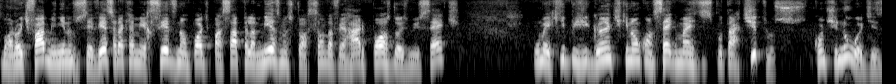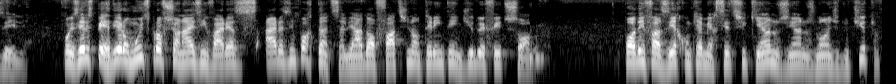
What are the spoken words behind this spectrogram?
Boa noite, Fábio, meninos do CV, será que a Mercedes não pode passar pela mesma situação da Ferrari pós 2007? Uma equipe gigante que não consegue mais disputar títulos? Continua, diz ele. Pois eles perderam muitos profissionais em várias áreas importantes, aliado ao fato de não terem entendido o efeito solo. Podem fazer com que a Mercedes fique anos e anos longe do título?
